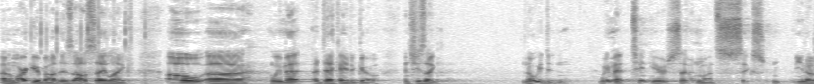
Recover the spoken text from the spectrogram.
um, argue about is I'll say like, oh, uh, we met a decade ago. And she's like, no, we didn't. We met 10 years, seven months, six, you know.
